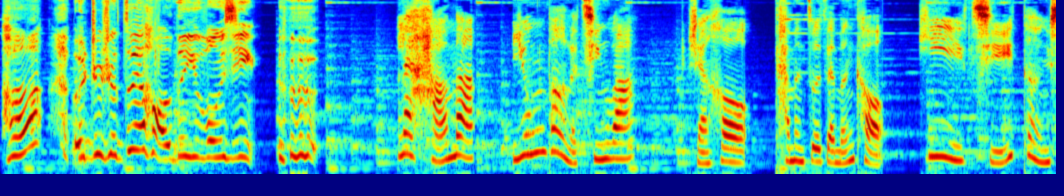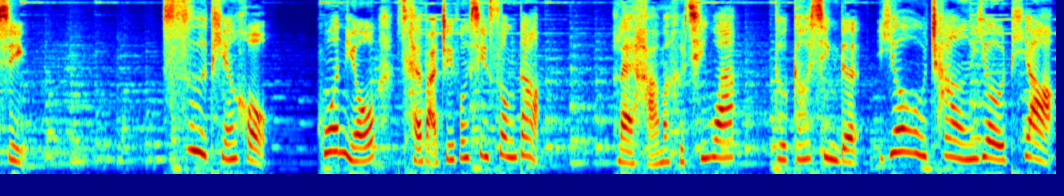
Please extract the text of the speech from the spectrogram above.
哈，这是最好的一封信。”癞蛤蟆拥抱了青蛙。然后他们坐在门口一起等信。四天后，蜗牛才把这封信送到。癞蛤蟆和青蛙都高兴得又唱又跳。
